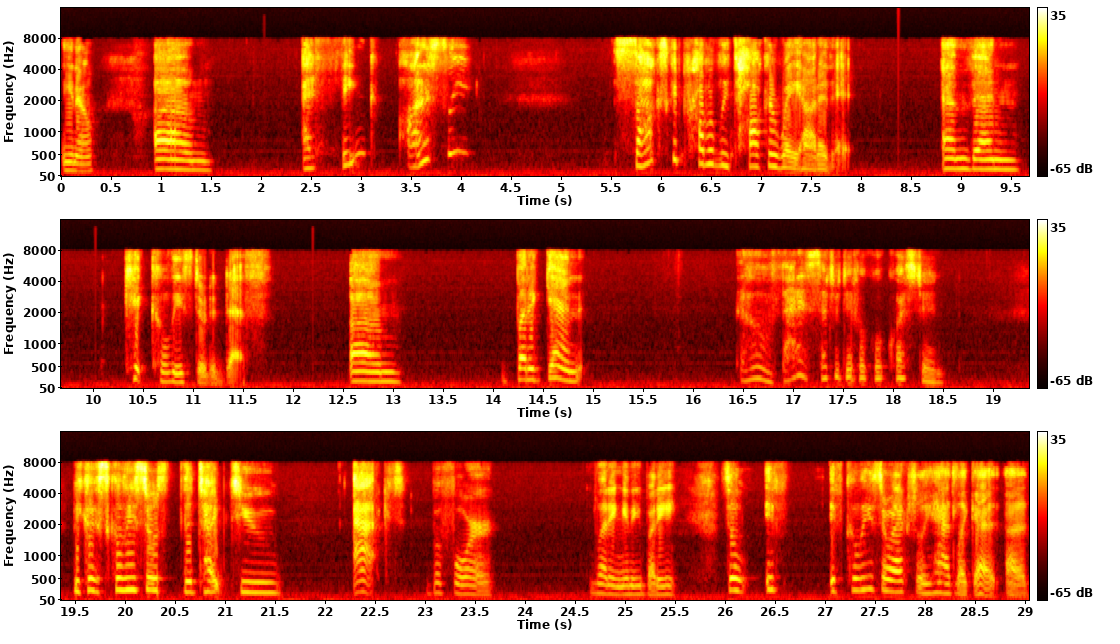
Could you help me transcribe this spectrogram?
you know. Um, I think, honestly, Socks could probably talk her way out of it and then kick Callisto to death. Um, but again, oh, that is such a difficult question because Callisto's the type to act before letting anybody. So if if Callisto actually had like a a,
